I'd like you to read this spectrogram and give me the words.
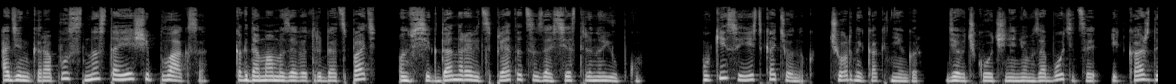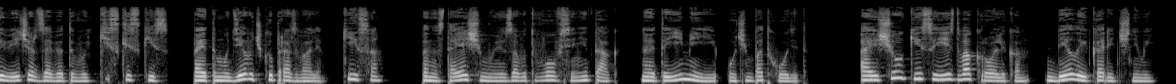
Один карапуз – настоящий плакса, когда мама зовет ребят спать, он всегда норовит спрятаться за сестрину юбку. У кисы есть котенок, черный как негр. Девочка очень о нем заботится и каждый вечер зовет его «кис-кис-кис», поэтому девочку и прозвали «Киса». По-настоящему ее зовут вовсе не так, но это имя ей очень подходит. А еще у кисы есть два кролика, белый и коричневый.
